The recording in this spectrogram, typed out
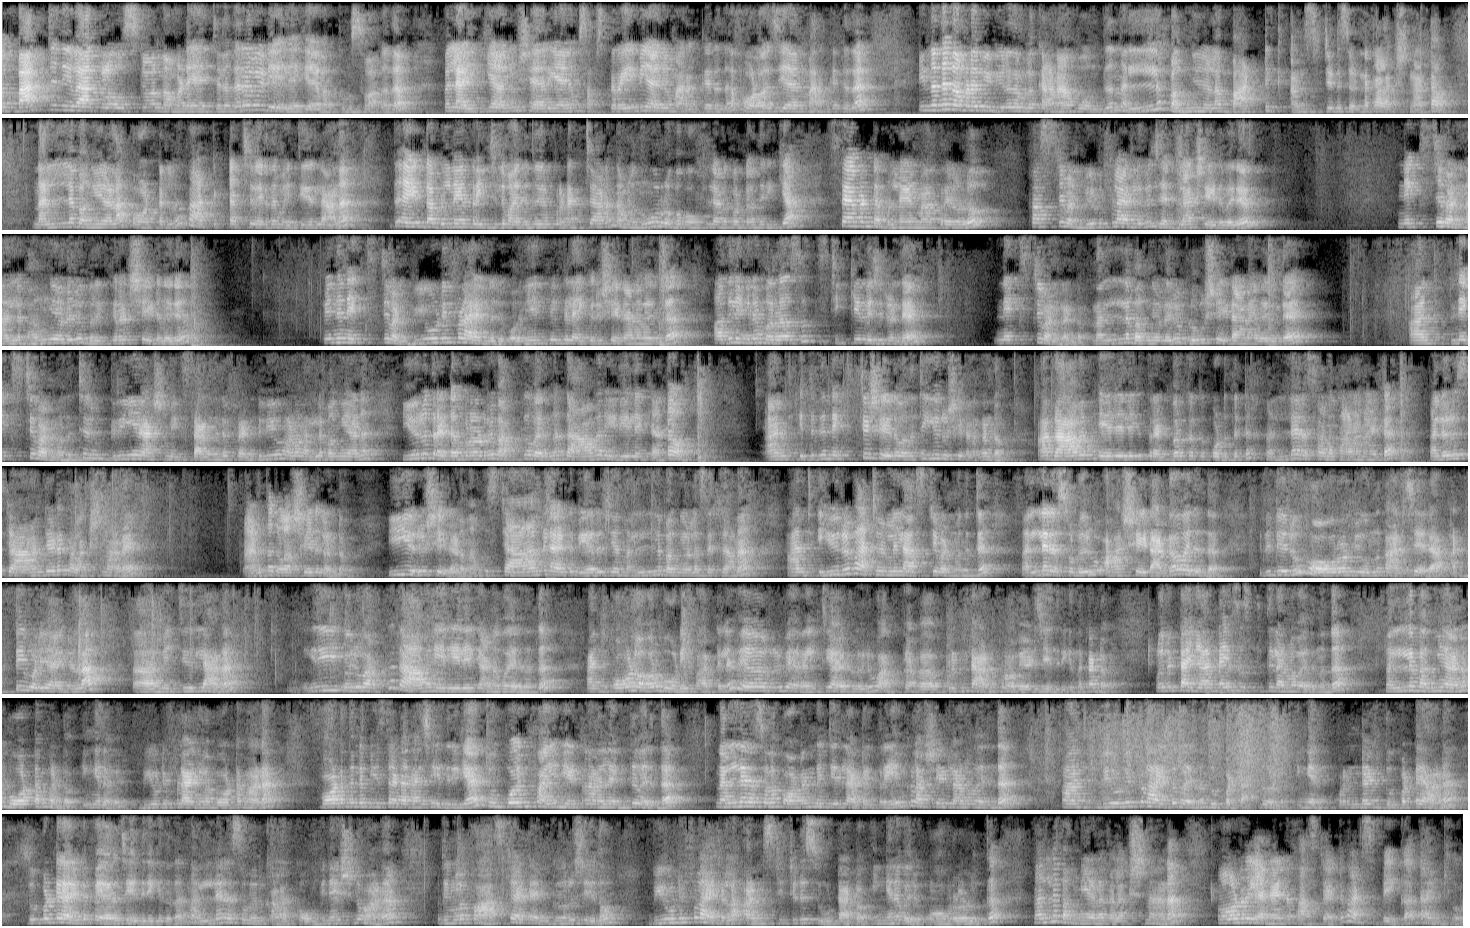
Welcome back to Niva clothes store നമ്മുടെ ചിലതര വീഡിയോയിലേക്ക് ഏവർക്കും സ്വാഗതം. അപ്പൊ ലൈക്ക് ചെയ്യാനും ഷെയർ ചെയ്യാനും സബ്സ്ക്രൈബ് ചെയ്യാനും മറക്കരുത് ഫോളോ ചെയ്യാനും മറക്കരുത്. ഇന്നത്തെ നമ്മുടെ വീഡിയോയിൽ നമ്മൾ കാണാൻ പോകുന്നത് നല്ല ഭംഗിയുള്ള ബാട്ടിക് അൺസ്റ്റിച്ചഡ് സെറ്റിന്റെ കളക്ഷൻ ആട്ടോ. നല്ല ഭംഗിയുള്ള കോട്ടണിൽ ബാട്ടിക് ടച്ച് വരുന്ന മെറ്റീരിയലാണ് ഇത് എയ്റ്റ് ഡബിൾ നയൻ റേഞ്ചിൽ വരുന്ന ഒരു പ്രൊഡക്റ്റ് ആണ്. നമ്മൾ നൂറ് രൂപ ഓഫിലാണ് കൊണ്ടുവന്നിരിക്കുക. സെവൻ ഡബിൾ നയൻ മാത്രമേ ഉള്ളൂ. ഫസ്റ്റ് വൺ ബ്യൂട്ടിഫുൾ ആയിട്ടുള്ള ഒരു ജെറ്റ് ബ്ലാക്ക് ഷെയ്ഡ് വരും. നെക്സ്റ്റ് വൺ നല്ല ഭംഗിയുള്ളൊരു ബ്രിക്ക് റെഡ് ഷെയ്ഡ് വരും. പിന്നെ നെക്സ്റ്റ് വൺ ബ്യൂട്ടിഫുൾ ആയിട്ടുള്ളൊരു ഒനിയൻ പിങ്ക് ലൈക്ക് ഒരു ഷെയ്ഡാണ് വരുന്നത്. അതിലിങ്ങനെ മിറേഴ്സ് സ്റ്റിക്ക് ചെയ്ത് വെച്ചിട്ടുണ്ട്. നെക്സ്റ്റ് വൺ കണ്ടോ? നല്ല ഭംഗിയുള്ളൊരു ബ്ലൂ ഷെയ്ഡാണ് വരുന്നത്. ആൻഡ് നെക്സ്റ്റ് വൺ വന്നിട്ട് ഒരു ഗ്രീൻ ആഷ് മിക്സ് ആണ്. ഇതിന്റെ ഫ്രണ്ട് വ്യൂ കാണാൻ നല്ല ഭംഗിയാണ്. ഈ ഒരു ത്രെഡ് എംബ്രോയിഡറി വർക്ക് വരുന്ന ദാവൻ ഏരിയയിലേക്കാട്ടോ ആൻഡ് ഇതിന്റെ നെക്സ്റ്റ് ഷെയ്ഡ് വന്നിട്ട് ഈ ഒരു ഷെയ്ഡാണ് കണ്ടോ? ആ ദാവൻ ഏരിയയിലേക്ക് ത്രെഡ് വർക്ക് ഒക്കെ കൊടുത്തിട്ട് നല്ല രസമാണ് കാണാനായിട്ട്. നല്ലൊരു സ്റ്റാൻഡേർഡ് കളക്ഷൻ ആണ്. അടുത്ത കളർ ഷെയ്ഡ് കണ്ടോ? ഈ ഒരു ഷെയ്ഡാണ് നമുക്ക് സ്റ്റാൻഡേർഡ് ആയിട്ട് വെയർ ചെയ്യാൻ നല്ല ഭംഗിയുള്ള സെറ്റ് ആണ്. ആൻഡ് ഈ ഒരു പാറ്റേണിൽ ലാസ്റ്റ് വൺ വന്നിട്ട് നല്ല രസമുള്ള ഒരു ആ ഷെയ്ഡ് ആട്ടോ വരുന്നത്. ഇതിന്റെ ഒരു ഓവറോൾ വ്യൂ ഒന്ന് കാണിച്ചു തരാം. അടിപൊളിയായിട്ടുള്ള മെറ്റീരിയൽ ആണ്. ഈ ഒരു വർക്ക് ദാവൻ ഏരിയയിലേക്കാണ് വരുന്നത്. ഓൾ ഓവർ ബോഡി പാർട്ടിൽ വേറൊരു വെറൈറ്റി ആയിട്ടുള്ള ഒരു വർക്ക് പ്രിന്റ് ആണ് പ്രൊവൈഡ് ചെയ്തിരിക്കുന്നത്. കണ്ടോ? ഒരു ടൈ ആൻഡ് ടൈ സിസ്റ്റത്തിലാണ് വരുന്നത്. നല്ല ഭംഗിയാണ്. ബോട്ടം കണ്ടോ? ഇങ്ങനെ വരും. ബ്യൂട്ടിഫുൾ ആയിട്ടുള്ള ബോട്ടമാണ്. ബോട്ടത്തിന്റെ പീസ് ആയിട്ട് അറ്റാച്ച് ചെയ്തിരിക്കുക. ടു പോയിന്റ് ഫൈവ് മീറ്റർ ആണ് ലെങ്ത് വരുന്നത്. നല്ല രസമുള്ള കോട്ടൺ മെറ്റീരിയൽ ആട്ടോ. ഇത്രയും കളർ ഷെയ്ഡിലാണ് വരുന്നത്. ആൻഡ് ബ്യൂട്ടിഫുൾ ആയിട്ട് വരുന്ന ദുപ്പട്ട. ഇത് കണ്ടോ? ഇങ്ങനെ പ്രിന്റഡ് ദുപ്പട്ടയാണ്. ദുപ്പട്ടയായിട്ട് പെയർ ചെയ്തിരിക്കുന്നത്. നല്ല രസമുള്ള ഒരു കളർ കോമ്പിനേഷനുമാണ് നിങ്ങൾ ഫാസ്റ്റ് ആയിട്ട് എൻക്വയറി ചെയ്തോ. ബ്യൂട്ടിഫുൾ ആയിട്ടുള്ള അൺസ്റ്റിച്ചഡ് സ്യൂട്ട് ആട്ടോ. ഇങ്ങനെ വരും ഓവറോൾ ലുക്ക് നല്ല ഭംഗിയുള്ള കളക്ഷനാണ് ഓർഡർ ചെയ്യാനായിട്ട് ഫാസ്റ്റ് ആയിട്ട് വാട്സപ്പ് ചെയ്യുക താങ്ക് യു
